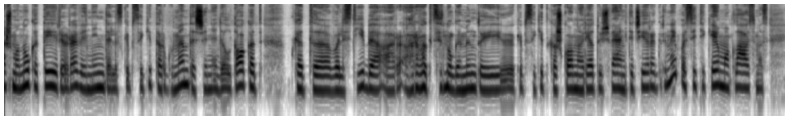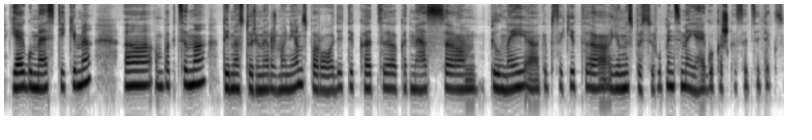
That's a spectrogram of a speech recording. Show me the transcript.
aš manau, kad tai ir yra vienintelis, kaip sakyti, argumentas. Čia ne dėl to, kad kad valstybė ar, ar vakcinų gamintojai, kaip sakyt, kažko norėtų išvengti. Čia yra grinai pasitikėjimo klausimas. Jeigu mes tikime vakcina, tai mes turime ir žmonėms parodyti, kad, kad mes pilnai, kaip sakyt, jomis pasirūpinsime, jeigu kažkas atsitiks.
